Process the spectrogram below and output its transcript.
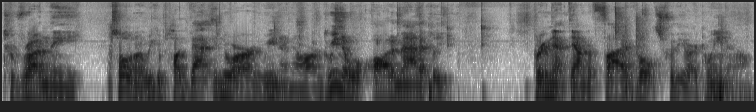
to run the solenoid, we can plug that into our Arduino. Now our Arduino will automatically bring that down to 5 volts for the Arduino.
